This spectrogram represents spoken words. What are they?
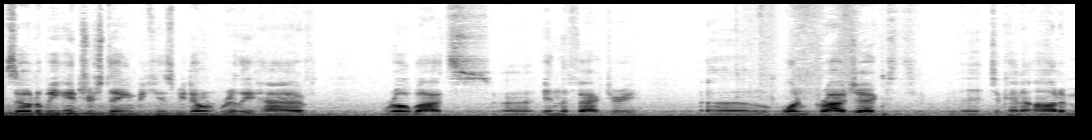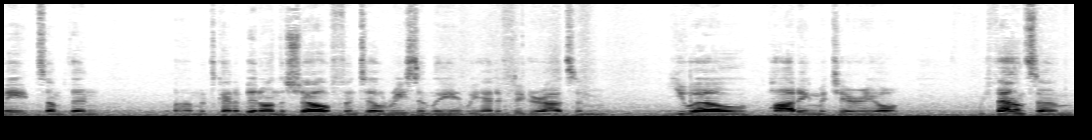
So it'll be interesting because we don't really have robots uh, in the factory. Uh, one project uh, to kind of automate something. Um, it's kind of been on the shelf until recently. We had to figure out some UL potting material. We found some.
